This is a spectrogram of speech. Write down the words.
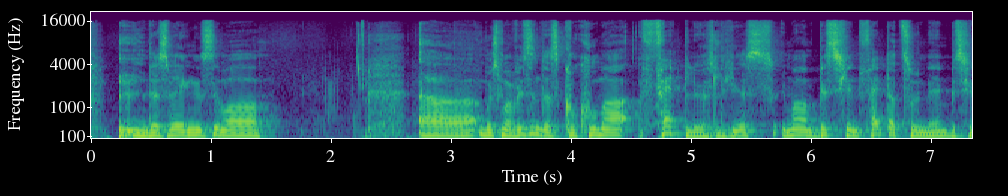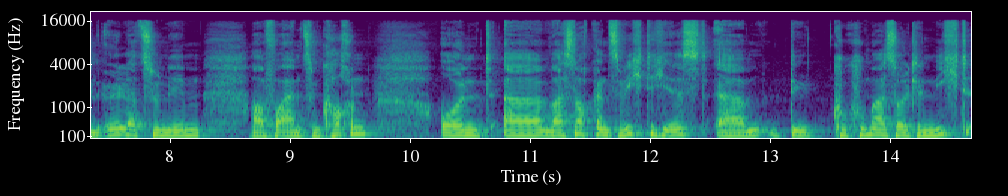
Deswegen ist immer, äh, muss man wissen, dass Kurkuma fettlöslich ist. Immer ein bisschen Fett dazu nehmen, ein bisschen Öl dazu nehmen, aber vor allem zum Kochen. Und äh, was noch ganz wichtig ist, ähm, der Kurkuma sollte nicht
